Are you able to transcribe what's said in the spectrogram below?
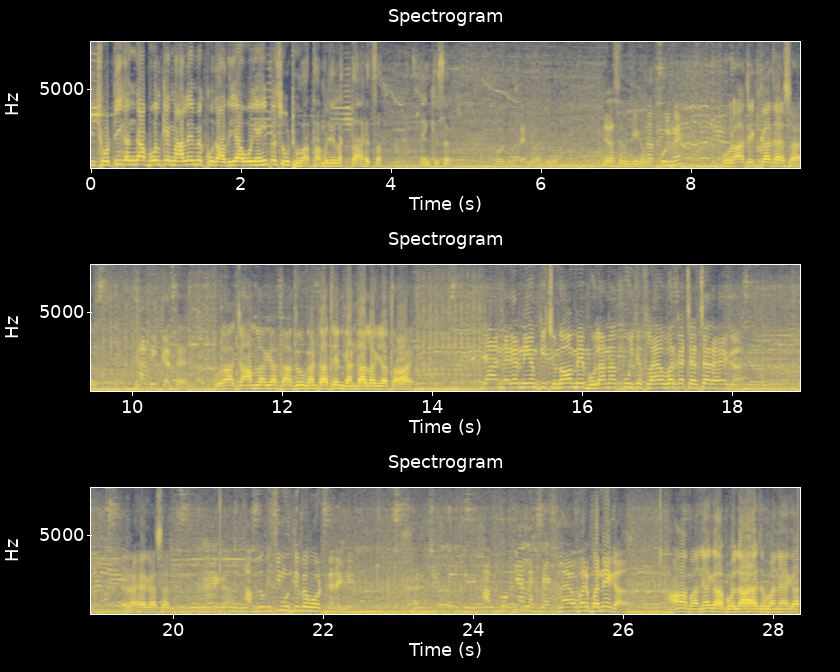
कि छोटी गंगा बोल के नाले में कूदा दिया वो यहीं पे शूट हुआ था मुझे लगता है सर। थैंक यू सर बहुत बहुत धन्यवाद जरा सा रुकिएगा। पुल में? पूरा दिक्कत है सर। दिक्कत है? पूरा जाम लग जाता है दो घंटा तीन घंटा लग जाता है। क्या नगर निगम की चुनाव में भोलानाथ पुल के फ्लाईओवर का चर्चा रहेगा? रहेगा सर। रहेगा। आप लोग इसी मुद्दे पे वोट करेंगे। आपको क्या लगता है फ्लाईओवर बनेगा? हाँ बनेगा बोला है तो बनेगा।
